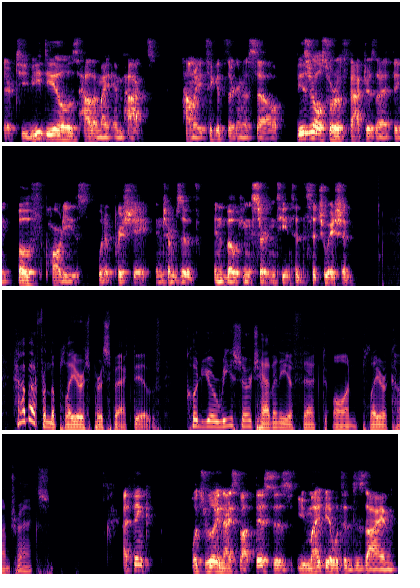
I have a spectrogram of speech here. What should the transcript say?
their TV deals, how that might impact how many tickets they're going to sell. These are all sort of factors that I think both parties would appreciate in terms of invoking certainty into the situation. How about from the player's perspective? Could your research have any effect on player contracts? I think what's really nice about this is you might be able to design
